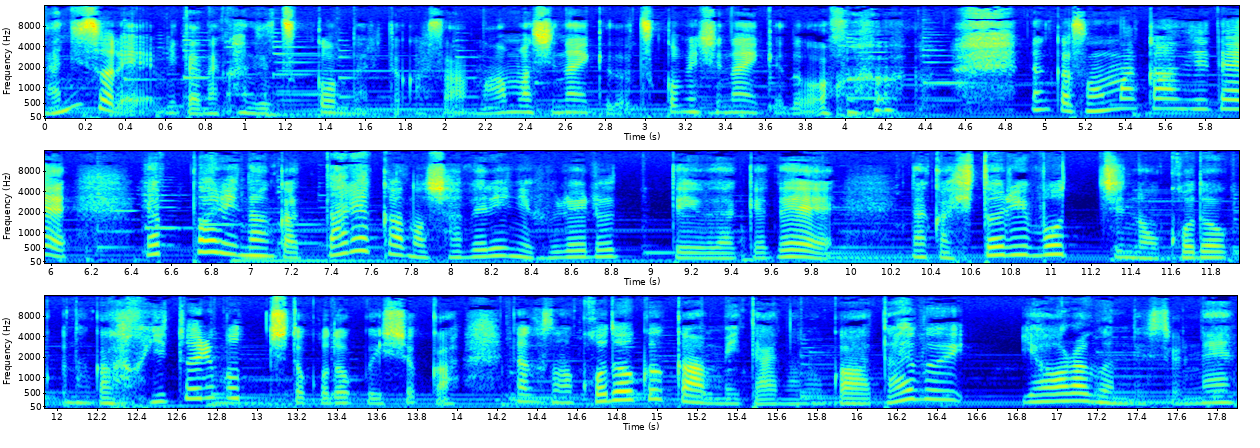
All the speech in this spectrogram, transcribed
何それ？みたいな感じで突っ込んだりとかさ、まあ、あんましないけどツッコミしないけど。なんかそんな感じでやっぱりなんか誰かの喋りに触れるっていうだけでなんか一人ぼっちの孤独なんか一人ぼっちと孤独一緒か。なんかその孤独感みたいなのがだいぶ和らぐんですよね。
